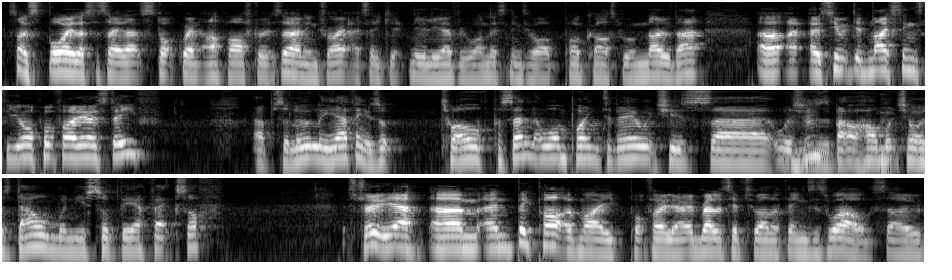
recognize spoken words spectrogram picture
it's no spoiler to say that stock went up after its earnings, right? I take it nearly everyone listening to our podcast will know that. Uh, I assume it did nice things for your portfolio, Steve. Absolutely, yeah. I think it's up twelve percent at one point today, which is uh, which mm-hmm. is about how much I was down when you sub the FX off. It's true, yeah, um, and big part of my portfolio and relative to other things as well. So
